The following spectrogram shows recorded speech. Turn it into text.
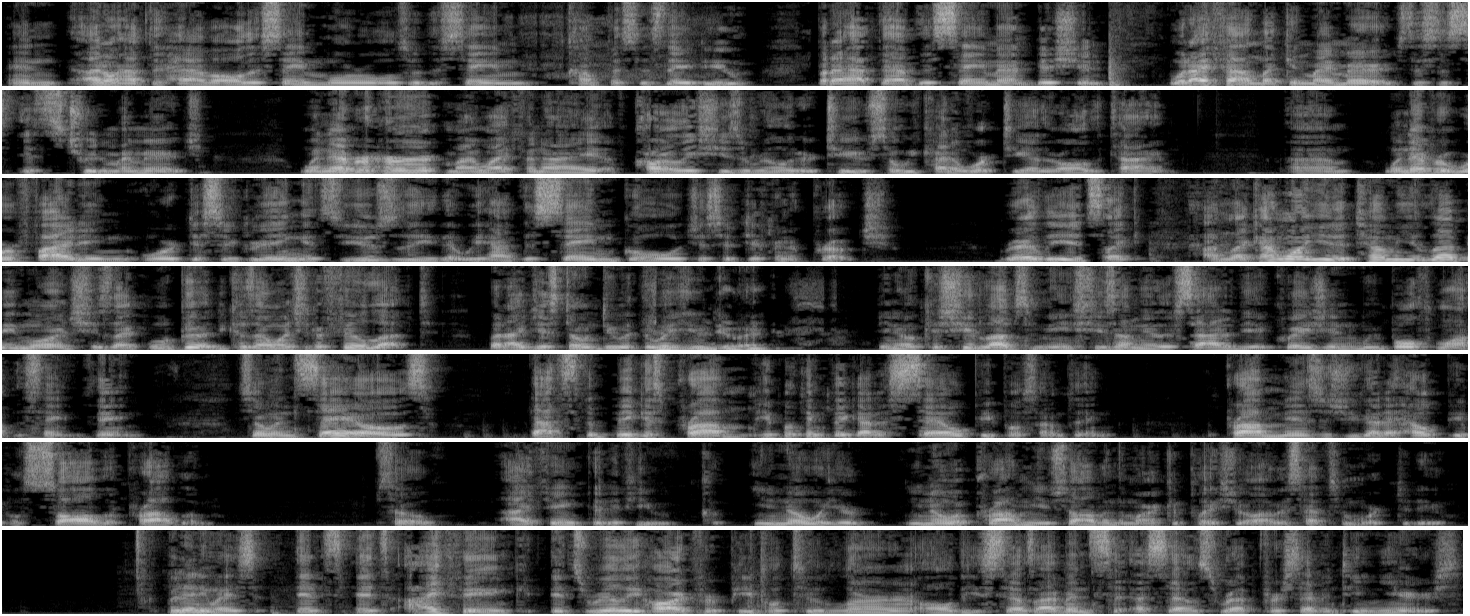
And I don't have to have all the same morals or the same compass as they do, but I have to have the same ambition. What I found, like in my marriage, this is it's true to my marriage. Whenever her, my wife and I, of Carly, she's a realtor too, so we kind of work together all the time. um, whenever we're fighting or disagreeing, it's usually that we have the same goal, just a different approach. Rarely it's like, I'm like, I want you to tell me you love me more. And she's like, well, good, because I want you to feel loved, but I just don't do it the way you do it. You know, because she loves me. She's on the other side of the equation. We both want the same thing. So in sales, that's the biggest problem. People think they got to sell people something. The problem is, is you got to help people solve a problem. So I think that if you you know what you're you know what problem you solve in the marketplace, you'll always have some work to do. But anyways, it's it's I think it's really hard for people to learn all these sales. I've been a sales rep for 17 years,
